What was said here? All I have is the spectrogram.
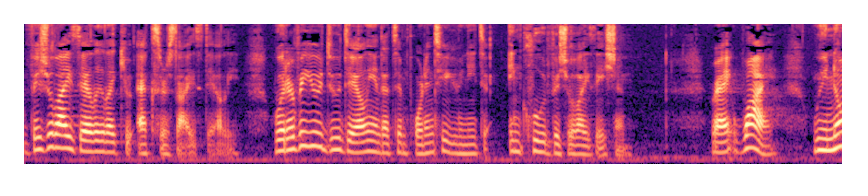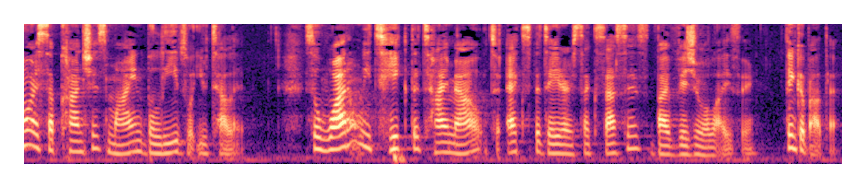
visualize daily like you exercise daily. Whatever you do daily and that's important to you, you need to include visualization, right? Why? We know our subconscious mind believes what you tell it. So, why don't we take the time out to expedite our successes by visualizing? Think about that.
